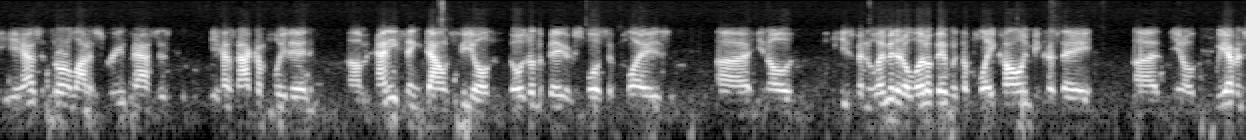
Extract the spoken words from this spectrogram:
he hasn't thrown a lot of screen passes. He has not completed um, anything downfield. Those are the big explosive plays. Uh, you know, he's been limited a little bit with the play calling because they, uh, you know, we haven't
